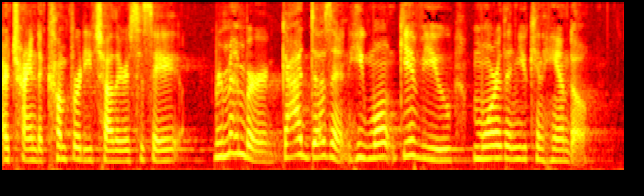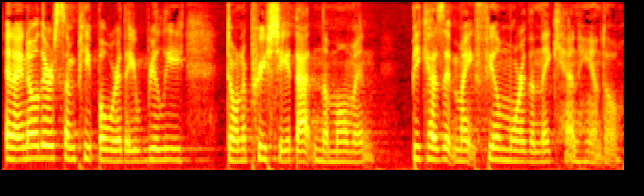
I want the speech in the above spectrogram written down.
are trying to comfort each other is to say, Remember, God doesn't. He won't give you more than you can handle. And I know there's some people where they really don't appreciate that in the moment because it might feel more than they can handle.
